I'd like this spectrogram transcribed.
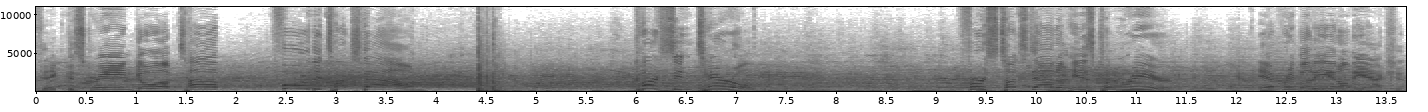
Fake the screen, go up top for the touchdown. Carson Terrell first touchdown of his career. Everybody in on the action.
